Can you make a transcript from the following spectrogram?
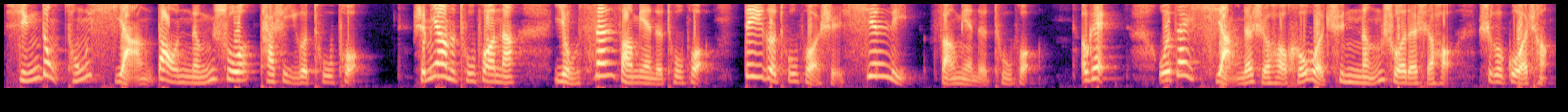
行动从想到能说，它是一个突破。什么样的突破呢？有三方面的突破。第一个突破是心理方面的突破。OK，我在想的时候和我去能说的时候是个过程。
